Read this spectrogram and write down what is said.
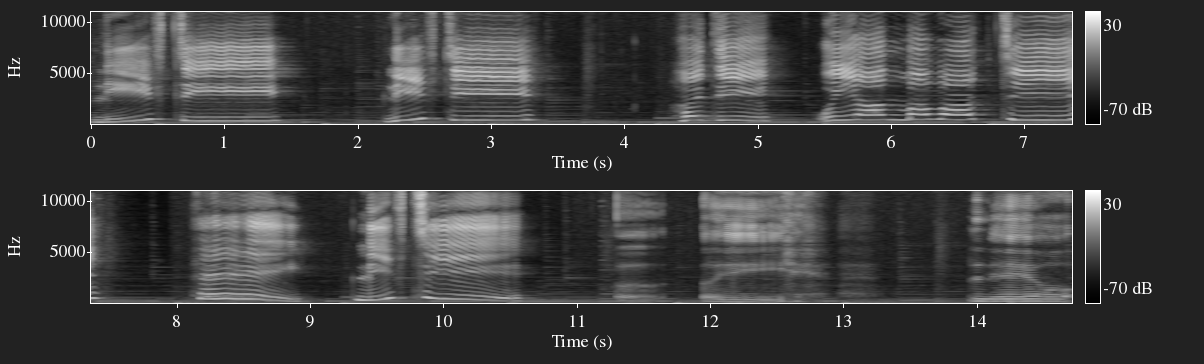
Lifty. Lifty. Hadi uyanma vakti. Hey Lifty. Ee. Leo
